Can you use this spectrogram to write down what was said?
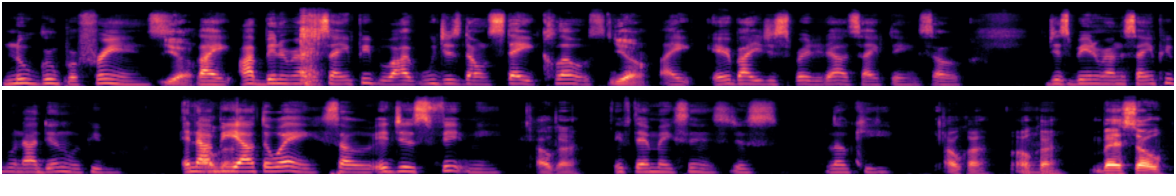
new group of friends. Yeah. Like I've been around the same people. I we just don't stay close. yeah. Like everybody just spread it out type thing. So just being around the same people, not dealing with people. And not Okay. be out the way. So it just fit me, Okay. if that makes sense. Just low key. Okay. Okay. Best. So,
